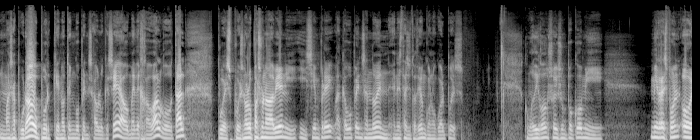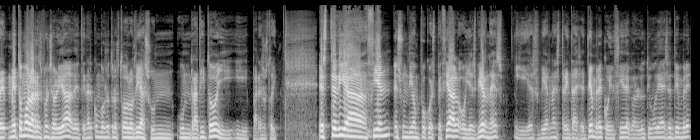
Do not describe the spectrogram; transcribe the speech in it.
más apurado porque no tengo pensado lo que sea o me he dejado algo o tal, pues, pues no lo paso nada bien y, siempre acabo pensando en, esta situación, con lo cual pues, como digo, sois un poco mi... Mi o eh, me tomo la responsabilidad de tener con vosotros todos los días un, un ratito y, y para eso estoy. Este día 100 es un día un poco especial, hoy es viernes, y es viernes 30 de septiembre, coincide con el último día de septiembre,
